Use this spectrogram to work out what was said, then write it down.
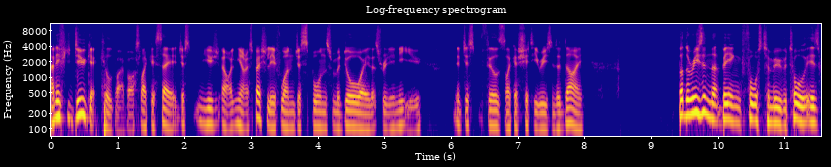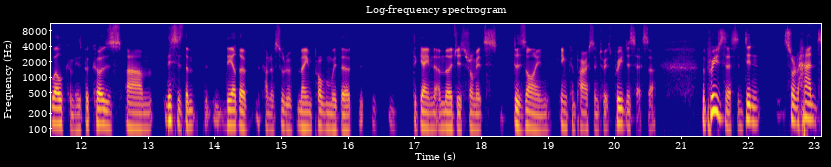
And if you do get killed by a boss, like I say, it just usually, you know, especially if one just spawns from a doorway that's really neat you, it just feels like a shitty reason to die. But the reason that being forced to move at all is welcome is because um, this is the the other kind of sort of main problem with the the game that emerges from its design in comparison to its predecessor. The predecessor didn't sort of had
